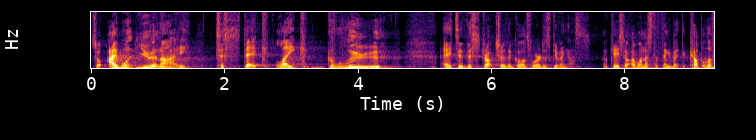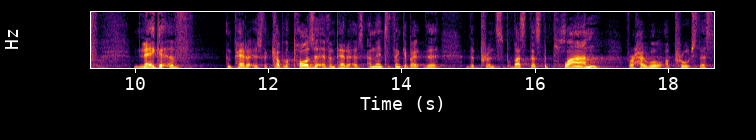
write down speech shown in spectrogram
So I want you and I to stick like glue uh, to the structure that God's word is giving us. Okay, so I want us to think about the couple of negative imperatives, the couple of positive imperatives, and then to think about the, the principle. That's, that's the plan for how we'll approach this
